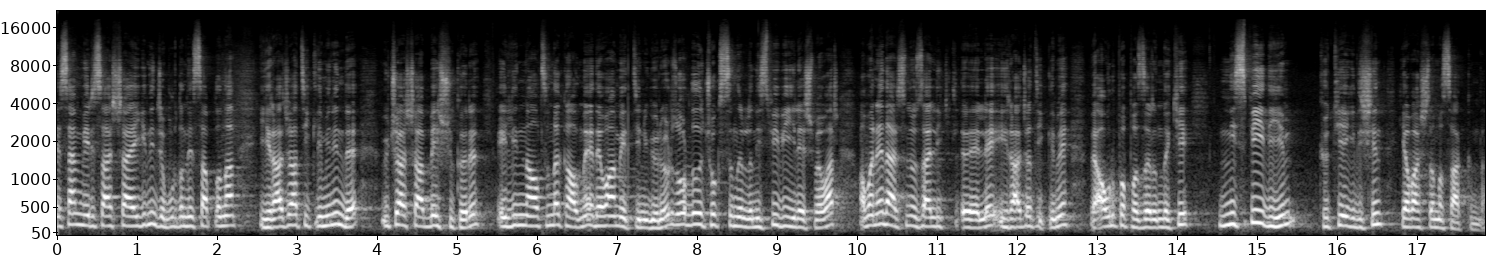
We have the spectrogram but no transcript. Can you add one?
ISM verisi aşağıya gidince buradan hesaplanan ihracat ikliminin de 3 aşağı 5 yukarı 50'nin altında kalmaya devam ettiğini görüyoruz. Orada da çok sınırlı nispi bir iyileşme var. Ama ne dersin özellikle ihracat iklimi ve Avrupa pazarındaki nispi diyeyim kötüye gidişin yavaşlaması hakkında?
